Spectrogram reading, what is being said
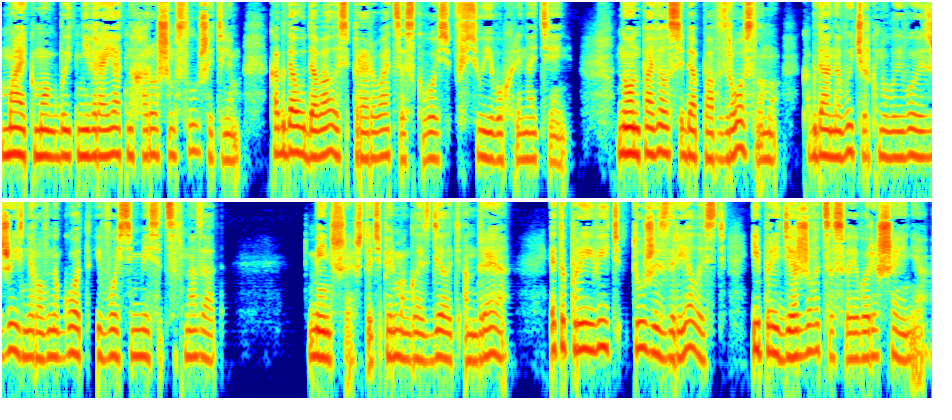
Майк мог быть невероятно хорошим слушателем, когда удавалось прорваться сквозь всю его хренотень. Но он повел себя по-взрослому, когда она вычеркнула его из жизни ровно год и восемь месяцев назад. Меньшее, что теперь могла сделать Андреа, это проявить ту же зрелость и придерживаться своего решения,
